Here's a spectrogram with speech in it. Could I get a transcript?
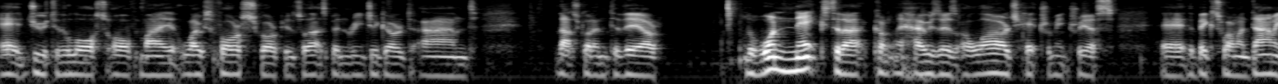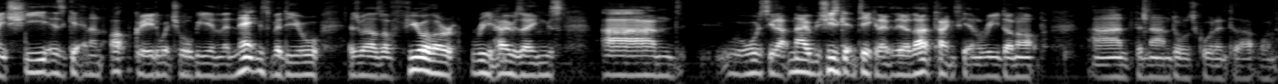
uh, due to the loss of my Laos Forest Scorpion. So that's been rejiggered and that's gone into there. The one next to that currently houses a large Heterometrus, uh, the big Swammerdami. She is getting an upgrade, which will be in the next video, as well as a few other rehousings and we won't see that now, but she's getting taken out there. That tank's getting redone up, and the Nhandu's going into that one.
